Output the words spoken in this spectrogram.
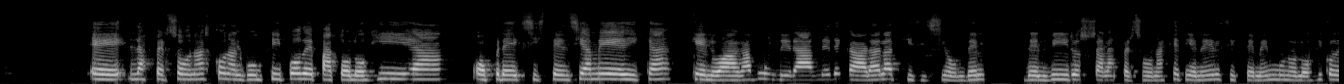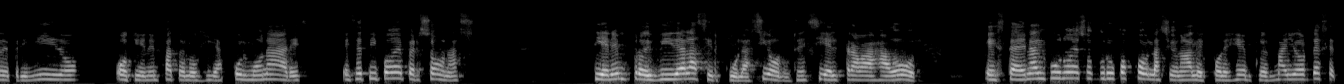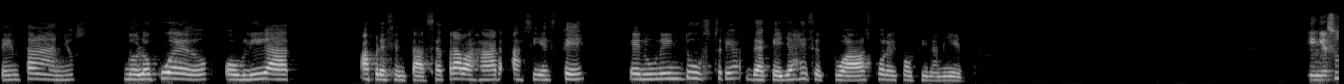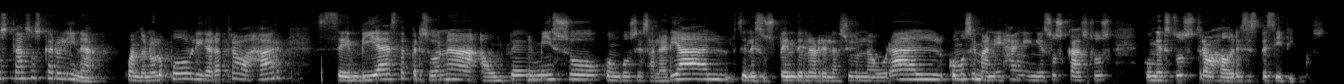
eh, las personas con algún tipo de patología o preexistencia médica que lo haga vulnerable de cara a la adquisición del, del virus, o sea, las personas que tienen el sistema inmunológico deprimido o tienen patologías pulmonares, ese tipo de personas tienen prohibida la circulación. Entonces, si el trabajador está en alguno de esos grupos poblacionales, por ejemplo, es mayor de 70 años, no lo puedo obligar a presentarse a trabajar así esté en una industria de aquellas exceptuadas por el confinamiento. En esos casos, Carolina, cuando no lo puedo obligar a trabajar, se envía a esta persona a un permiso con goce salarial, se le suspende la relación laboral, ¿cómo se manejan en esos casos con estos trabajadores específicos?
